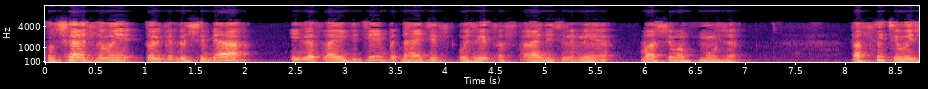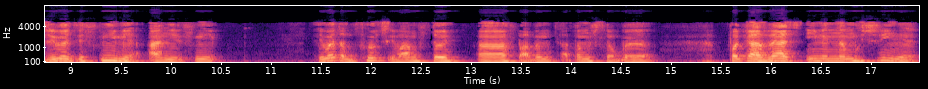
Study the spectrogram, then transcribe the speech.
Получается, вы только для себя и для своих детей пытаетесь ужиться с родителями вашего мужа. По сути, вы живете с ними, а не с ним. И в этом случае вам стоит э, подумать о том, чтобы показать именно мужчине,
